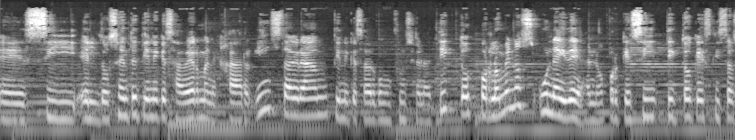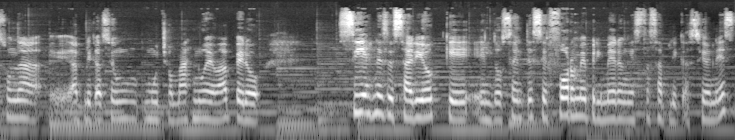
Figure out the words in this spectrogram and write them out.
Eh, si el docente tiene que saber manejar Instagram, tiene que saber cómo funciona TikTok, por lo menos una idea, ¿no? Porque sí, TikTok es quizás una eh, aplicación mucho más nueva, pero sí es necesario que el docente se forme primero en estas aplicaciones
